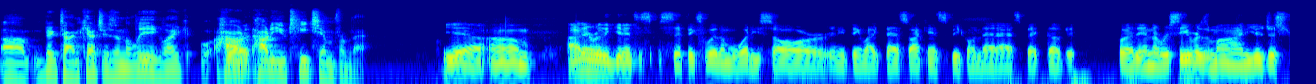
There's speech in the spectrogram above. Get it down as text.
um, big time catches in the league? Like, how right. how do you teach him from that? Yeah. Um, I didn't really get into specifics with him, what he saw or anything like that, so I can't speak on that aspect of it. But in the receiver's mind, you're just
